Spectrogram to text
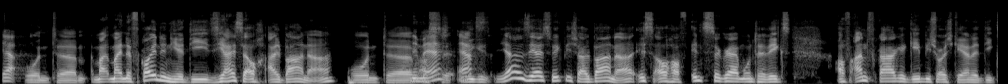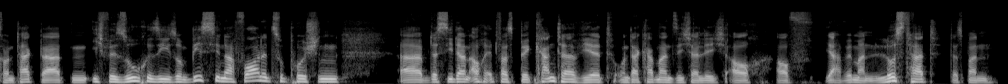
Ja. Und ähm, meine Freundin hier, die, sie heißt ja auch Albana und äh, aus, ja, sie heißt wirklich Albana, ist auch auf Instagram unterwegs. Auf Anfrage gebe ich euch gerne die Kontaktdaten. Ich versuche sie so ein bisschen nach vorne zu pushen äh, dass sie dann auch etwas bekannter wird. Und da kann man sicherlich auch auf, ja, wenn man Lust hat, dass man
